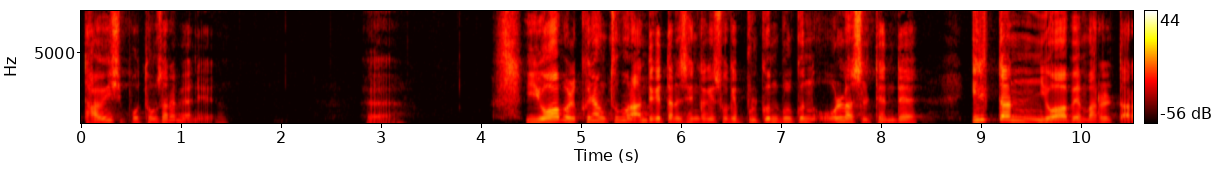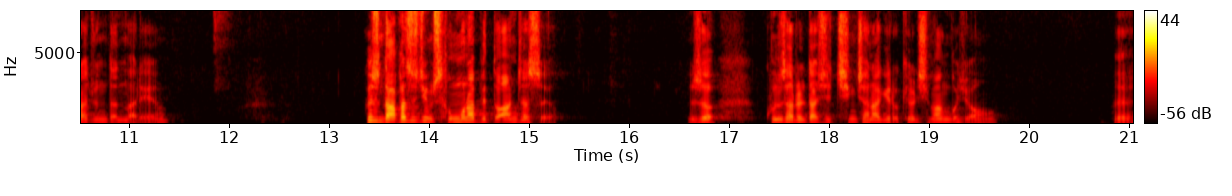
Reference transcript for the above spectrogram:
다윗이 보통 사람이 아니에요. 예. 이 요압을 그냥 두면 안 되겠다는 생각이 속에 불끈불끈 올랐을 텐데 일단 요압의 말을 따라준단 말이에요. 그래서 나가서 지금 성문 앞에 또 앉았어요. 그래서 군사를 다시 칭찬하기로 결심한 거죠. 예.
